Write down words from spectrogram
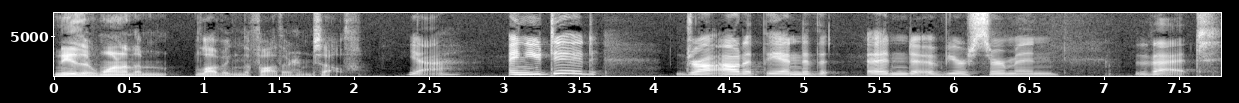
Neither one of them loving the father himself. Yeah. And you did draw out at the end of the end of your sermon that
